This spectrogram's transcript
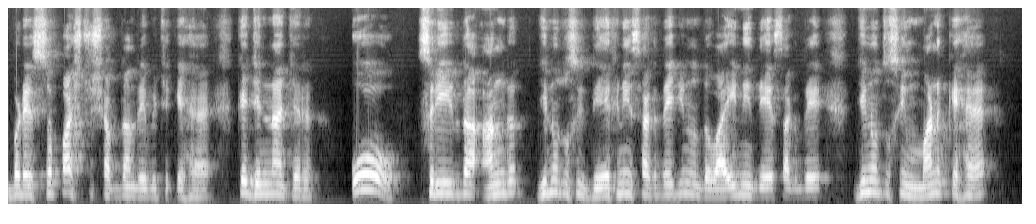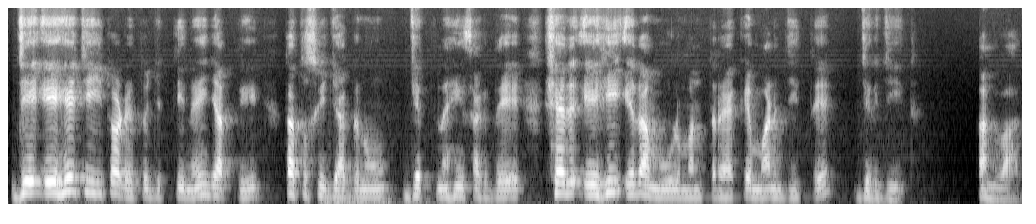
ਬੜੇ ਸਪਸ਼ਟ ਸ਼ਬਦਾਂ ਦੇ ਵਿੱਚ ਕਿਹਾ ਕਿ ਜਿੰਨਾ ਚਿਰ ਉਹ ਸਰੀਰ ਦਾ ਅੰਗ ਜਿਹਨੂੰ ਤੁਸੀਂ ਦੇਖ ਨਹੀਂ ਸਕਦੇ, ਜਿਹਨੂੰ ਦਵਾਈ ਨਹੀਂ ਦੇ ਸਕਦੇ, ਜਿਹਨੂੰ ਤੁਸੀਂ ਮਨ ਕਿਹਾ, ਜੇ ਇਹ ਚੀਜ਼ ਤੁਹਾਡੇ ਤੋਂ ਜਿੱਤੀ ਨਹੀਂ ਜਾਂਦੀ, ਤਾਂ ਤੁਸੀਂ ਜੱਗ ਨੂੰ ਜਿੱਤ ਨਹੀਂ ਸਕਦੇ। ਸ਼ਾਇਦ ਇਹੀ ਇਹਦਾ ਮੂਲ ਮੰਤਰ ਹੈ ਕਿ ਮਨ ਜੀਤੇ ਜਗਜੀਤ। ਧੰਨਵਾਦ।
